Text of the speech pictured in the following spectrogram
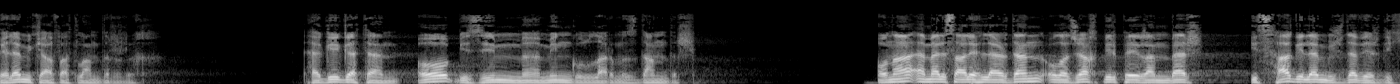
belə mükafatlandırırıq. Həqiqətən, o bizim mömin qullarımızdandır. Ona əməl salihlərdən olacaq bir peyğəmbər, İshaq ilə müjdə verdik.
